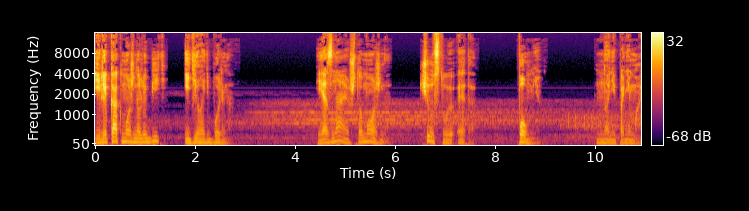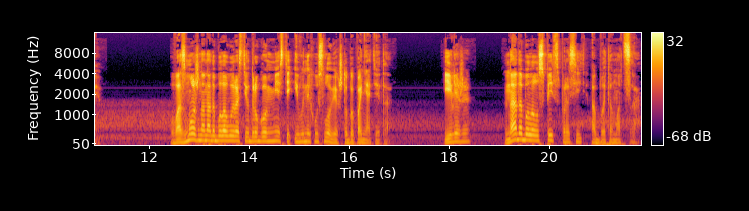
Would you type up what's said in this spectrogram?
Или как можно любить и делать больно? Я знаю, что можно. Чувствую это. Помню но не понимаю. Возможно, надо было вырасти в другом месте и в иных условиях, чтобы понять это. Или же надо было успеть спросить об этом отца.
